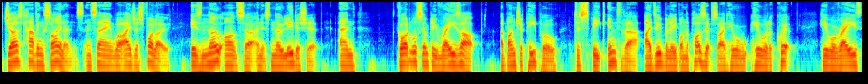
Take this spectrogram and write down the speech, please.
Just having silence and saying, well, I just follow is no answer and it's no leadership. And God will simply raise up a bunch of people to speak into that. I do believe on the positive side, He will He will equip, He will raise,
